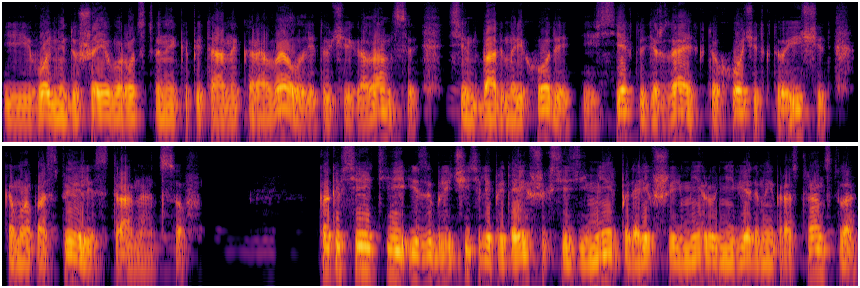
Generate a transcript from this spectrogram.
и вольной душе его родственные капитаны Каравелл, летучие голландцы, Синдбад-мореходы и все, кто дерзает, кто хочет, кто ищет, кому опостылили страны отцов. Как и все эти изобличители притаившихся земель, подарившие миру неведомые пространства,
